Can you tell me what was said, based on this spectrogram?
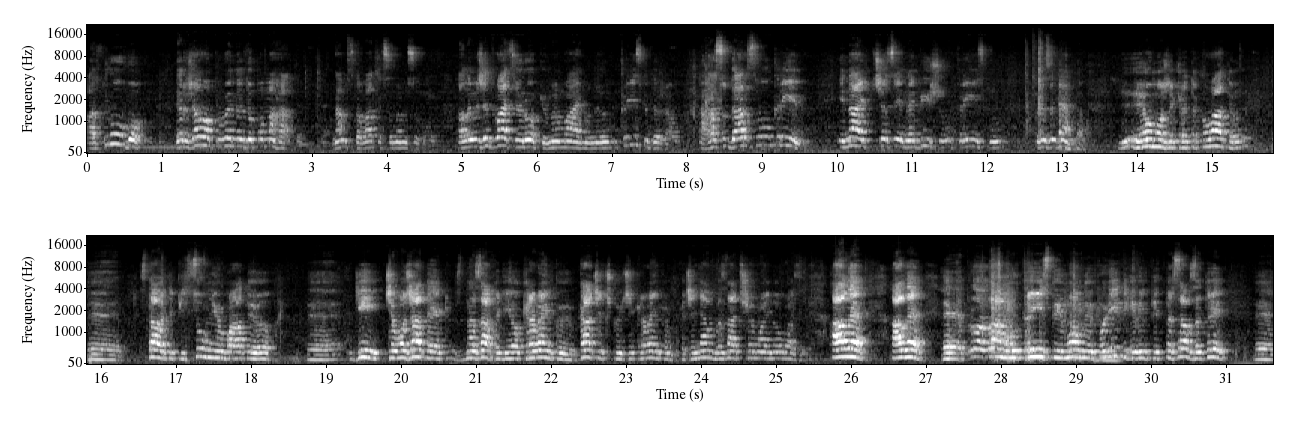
А з другого держава повинна допомагати нам ставати самими собою. Але вже 20 років ми маємо не українську державу, а государство України. І навіть в часи найбільшого українського президента його можна критикувати, е, ставити під сумнів багато його е, дій, чи вважати як на заході його кривенькою качечкою чи кривеньким каченям, ви знаєте, що я маю на увазі. Але, але е, програму української мовної політики він підписав за три е,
